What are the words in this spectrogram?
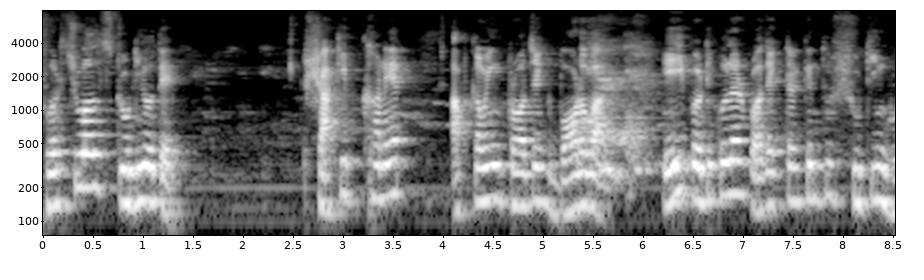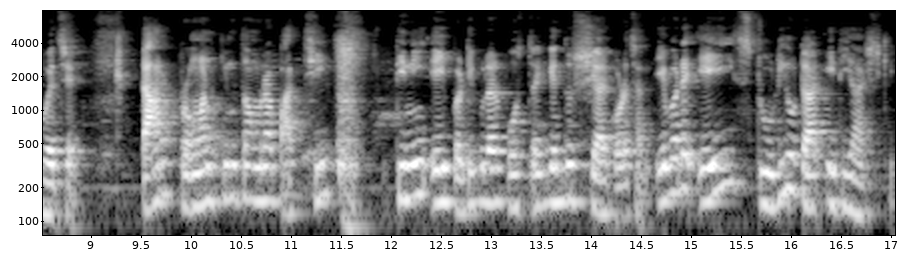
ভার্চুয়াল স্টুডিওতে শাকিব খানের আপকামিং প্রজেক্ট বড়বার। এই পার্টিকুলার প্রজেক্টের কিন্তু শুটিং হয়েছে। তার প্রমাণ কিন্তু আমরা পাচ্ছি, তিনি এই পার্টিকুলার পোস্টটাকে কিন্তু শেয়ার করেছেন। এবারে এই স্টুডিওটার ইতিহাস কি?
